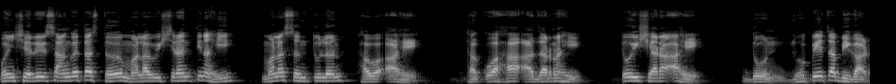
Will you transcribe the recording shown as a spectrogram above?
पण शरीर सांगत असतं मला विश्रांती नाही मला संतुलन हवं आहे. थकवा हा आजार नाही तो इशारा आहे. दोन झोपेचा बिघाड.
